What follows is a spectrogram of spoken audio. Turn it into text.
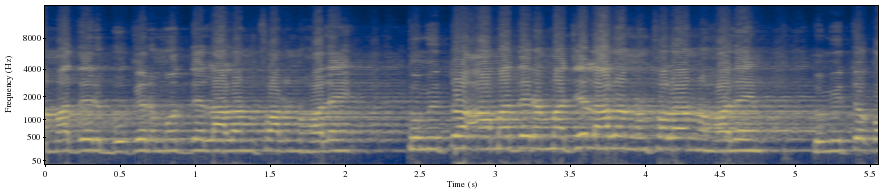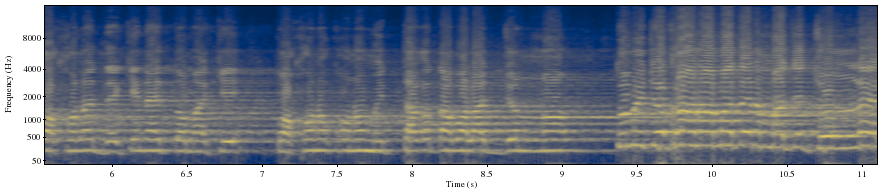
আমাদের বুকের মধ্যে লালন পালন হলে, তুমি তো আমাদের মাঝে লালন পালন হলে, তুমি তো কখনো দেখি নাই তোমাকে কখনো কোনো মিথ্যা কথা বলার জন্য। তুমি যখন আমাদের মাঝে চললে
